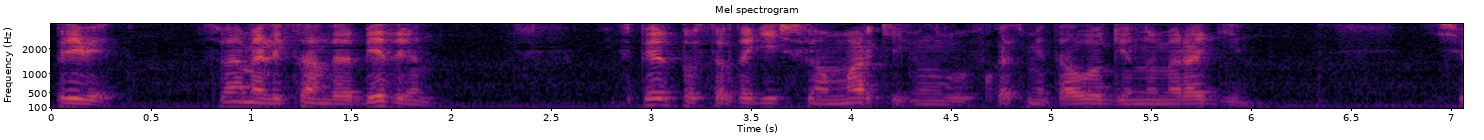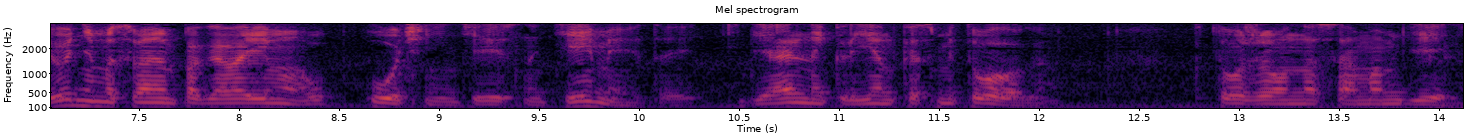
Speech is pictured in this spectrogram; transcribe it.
Привет! С вами Александр Бедрин, эксперт по стратегическому маркетингу в косметологии номер один. И сегодня мы с вами поговорим о очень интересной теме. Это идеальный клиент косметолога. Кто же он на самом деле?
